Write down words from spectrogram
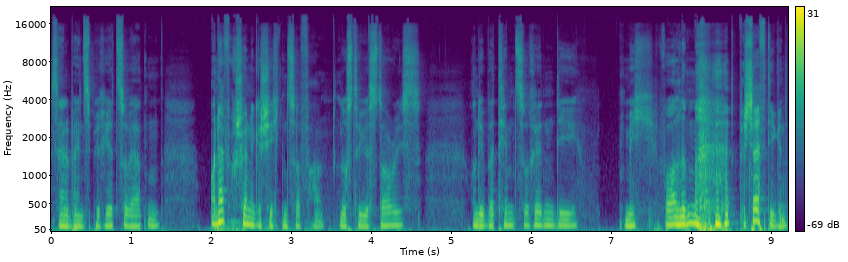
selber inspiriert zu werden und einfach schöne Geschichten zu erfahren, lustige Stories und über Themen zu reden, die mich vor allem beschäftigen.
